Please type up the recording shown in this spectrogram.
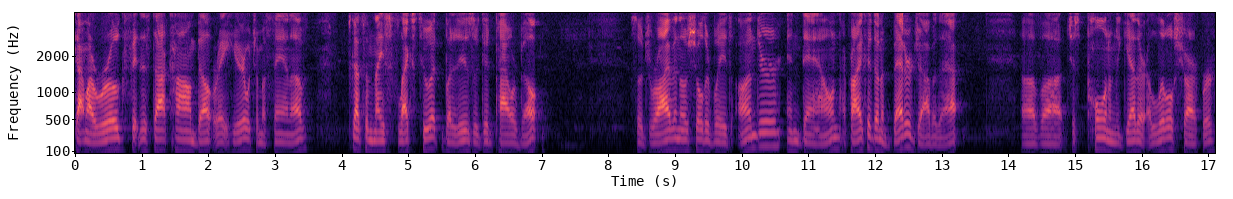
Got my RogueFitness.com belt right here, which I'm a fan of. It's got some nice flex to it, but it is a good power belt. So driving those shoulder blades under and down. I probably could have done a better job of that, of uh, just pulling them together a little sharper.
